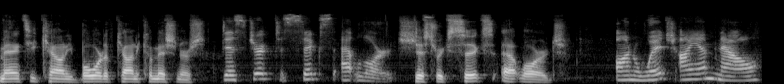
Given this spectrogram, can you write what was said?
Manatee County Board of County Commissioners, District 6 at large, District 6 at large, on which I am now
